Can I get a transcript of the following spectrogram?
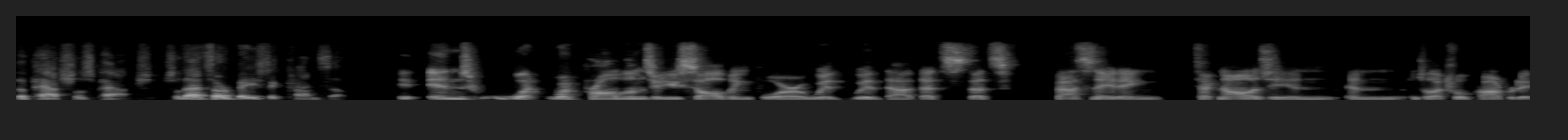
the patchless patch. So that's our basic concept. And what what problems are you solving for with with that? That's that's fascinating technology and and intellectual property.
